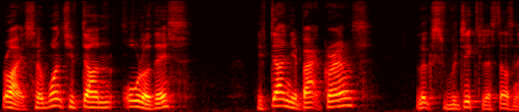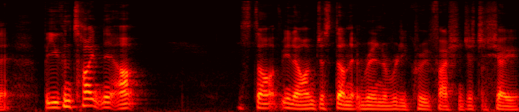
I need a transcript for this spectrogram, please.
Right, so once you've done all of this, you've done your backgrounds. Looks ridiculous, doesn't it? But you can tighten it up. Start, you know, I'm just done it in a really crude fashion just to show you.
